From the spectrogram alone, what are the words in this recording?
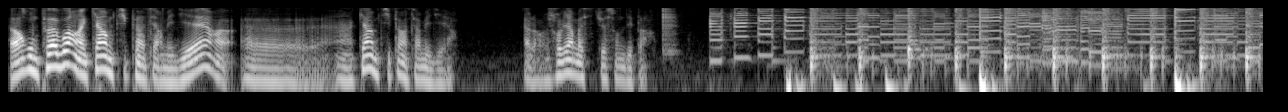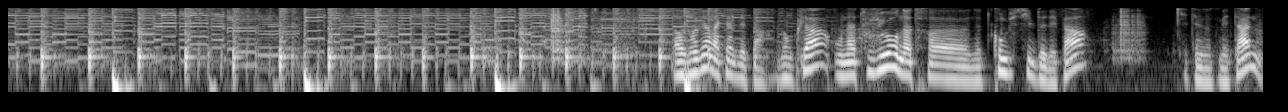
Alors, on peut avoir un cas un petit peu intermédiaire, euh, un cas un petit peu intermédiaire. Alors, je reviens à ma situation de départ. Alors je reviens à la case départ. Donc là, on a toujours notre, euh, notre combustible de départ, qui était notre méthane.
